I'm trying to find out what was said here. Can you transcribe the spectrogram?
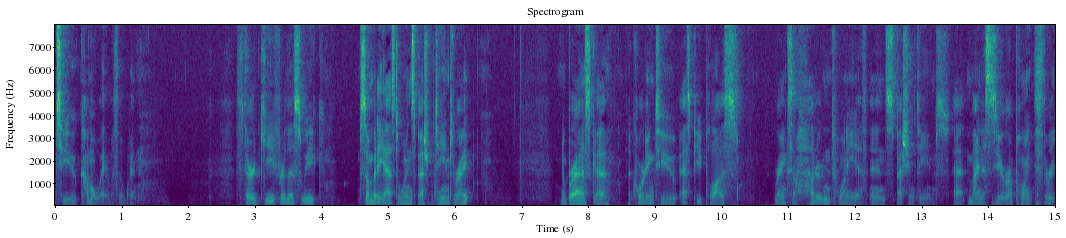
to come away with a win. Third key for this week somebody has to win special teams, right? Nebraska, according to SP Plus, ranks 120th in special teams at minus 0.3.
